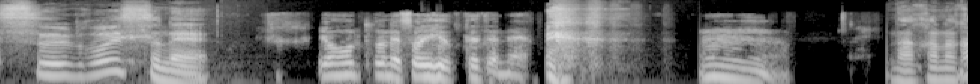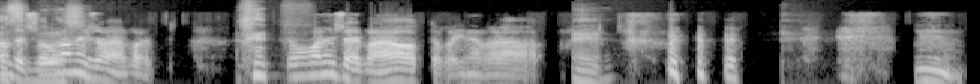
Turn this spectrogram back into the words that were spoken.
すごいっすね。いや、本当ね、そう言っててね。うん。なかななんで、しょうがねえじ。ゃないか。しょうがねえじゃないかよ、とか言いながら。ええ。うん。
